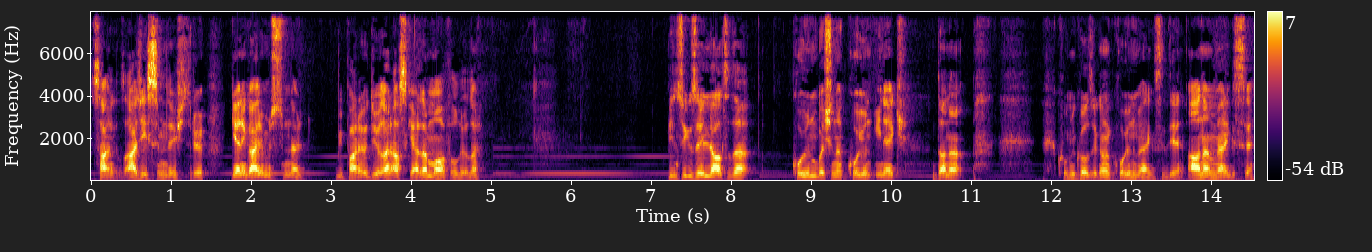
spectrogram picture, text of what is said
Sadece isim değiştiriyor. Gene gayrimüslimler bir para ödüyorlar. Askerden muaf oluyorlar. 1856'da koyun başına koyun, inek, dana komik olacak ama koyun vergisi diye anan vergisi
